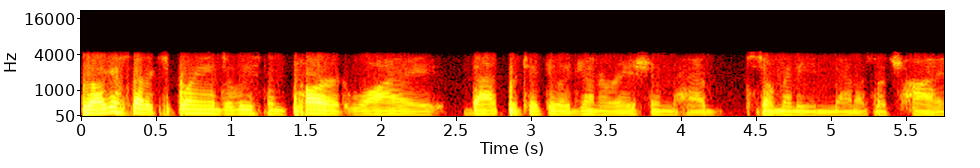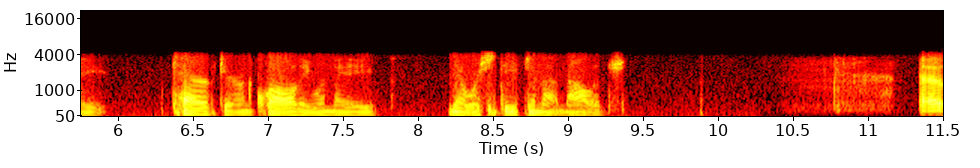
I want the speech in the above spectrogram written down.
Well, I guess that explains, at least in part, why that particular generation had so many men of such high character and quality when they, you know, were steeped in that knowledge. Uh,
